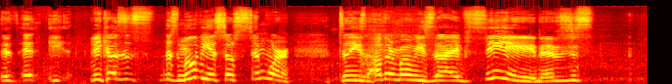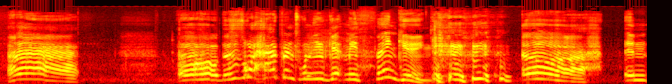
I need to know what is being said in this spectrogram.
It, it, it- because it's, this movie is so similar to these other movies that I've seen. It's just ah. Oh, this is what happens when you get me thinking. Ugh. And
